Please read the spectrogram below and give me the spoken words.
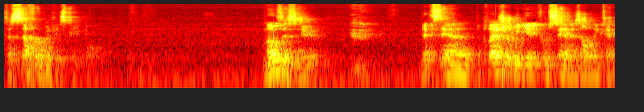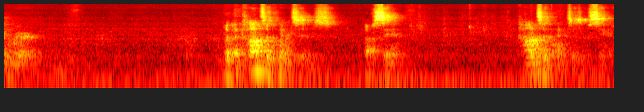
to suffer with his people. Moses knew that sin, the pleasure we get from sin, is only temporary. But the consequences of sin, consequences of sin,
